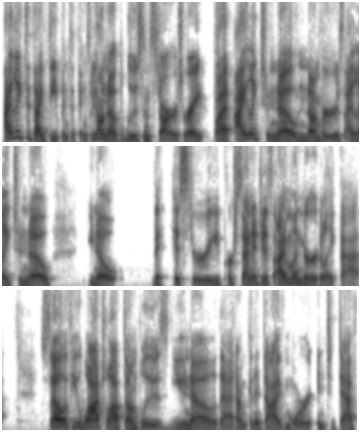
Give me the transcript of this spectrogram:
I like to dive deep into things. We all know blues and stars, right? But I like to know numbers. I like to know you know, the history, percentages. I'm a nerd like that. So if you watch Locked On Blues, you know that I'm going to dive more into depth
